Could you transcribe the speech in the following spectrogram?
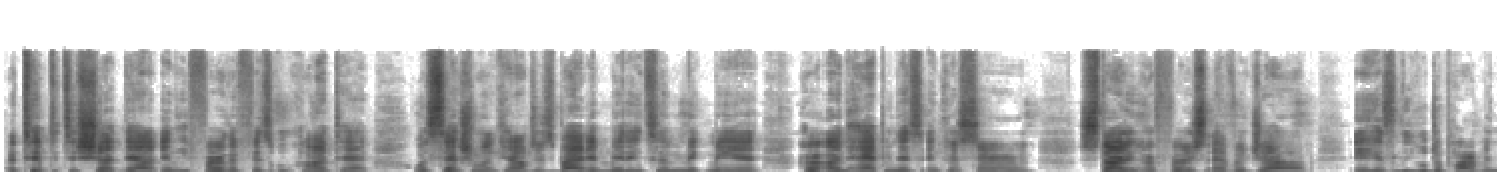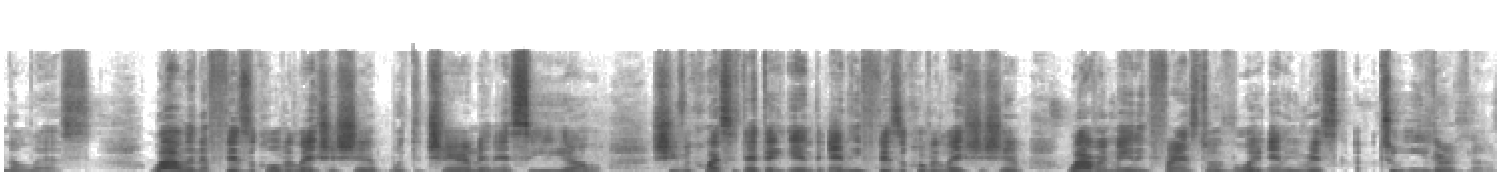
attempted to shut down any further physical contact or sexual encounters by admitting to McMahon her unhappiness and concern, starting her first ever job in his legal department, no less. While in a physical relationship with the chairman and CEO, she requested that they end any physical relationship while remaining friends to avoid any risk to either of them.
